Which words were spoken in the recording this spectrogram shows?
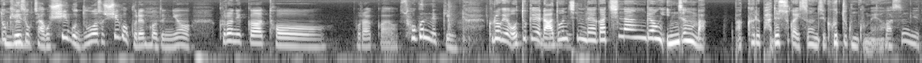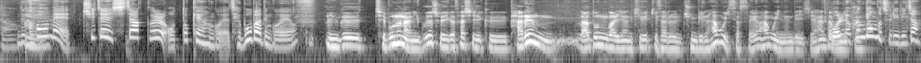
또 음. 계속 자고 쉬고 누워서 쉬고 그랬거든요. 그러니까 더 뭐랄까요 속은 느낌. 그러게 어떻게 라돈 침대가 친환경 인증 막 마크를 받을 수가 있었는지 그것도 궁금해요. 맞습니다. 근데 네. 처음에 취재 시작을 어떻게 한 거예요? 제보 받은 거예요? 아니, 그 제보는 아니고요. 저희가 사실 그 다른 라돈 관련 기획 기사를 준비를 하고 있었어요. 하고 있는데 이제 하다 원래 보니까 환경부 출입이죠?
